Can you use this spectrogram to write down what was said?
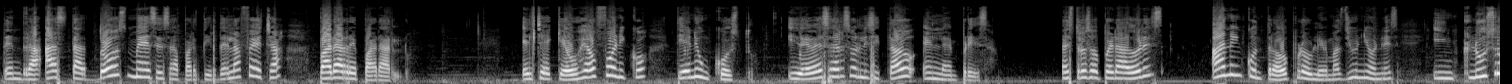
tendrá hasta dos meses a partir de la fecha para repararlo. El chequeo geofónico tiene un costo y debe ser solicitado en la empresa. Nuestros operadores han encontrado problemas de uniones incluso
